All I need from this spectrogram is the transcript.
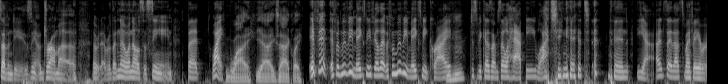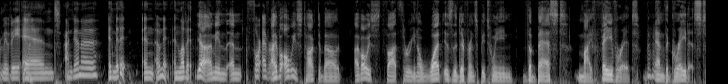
1970s, you know, drama or whatever that no one else has seen. But why? Why? Yeah, exactly. If it if a movie makes me feel that, if a movie makes me cry Mm-hmm. just because I'm so happy watching it, then yeah, I'd say that's my favorite movie, and I'm gonna admit it and own it and love it Yeah, I mean, and forever. I've always talked about, I've always thought through, you know, what is the difference between the best, my favorite, and the greatest?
